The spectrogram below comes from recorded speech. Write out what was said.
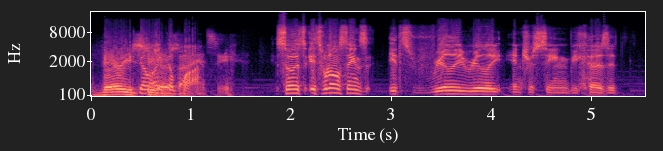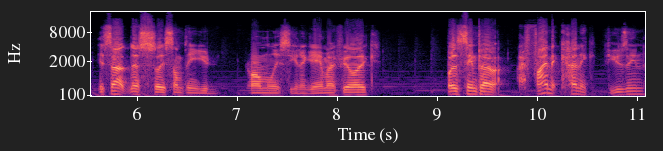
very You don't like the plot. pseudoscience-y. So it's it's one of those things. It's really really interesting because it it's not necessarily something you'd normally see in a game. I feel like, but at the same time, I find it kind of confusing.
